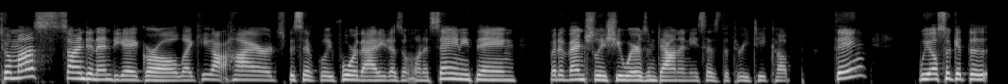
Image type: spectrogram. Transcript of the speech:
Tomas signed an NDA, girl. Like he got hired specifically for that. He doesn't want to say anything, but eventually she wears him down and he says the three teacup thing. We also get the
